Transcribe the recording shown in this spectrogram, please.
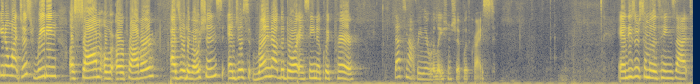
you know what? Just reading a psalm or, or a proverb as your devotions and just running out the door and saying a quick prayer, that's not really a relationship with Christ. And these are some of the things that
